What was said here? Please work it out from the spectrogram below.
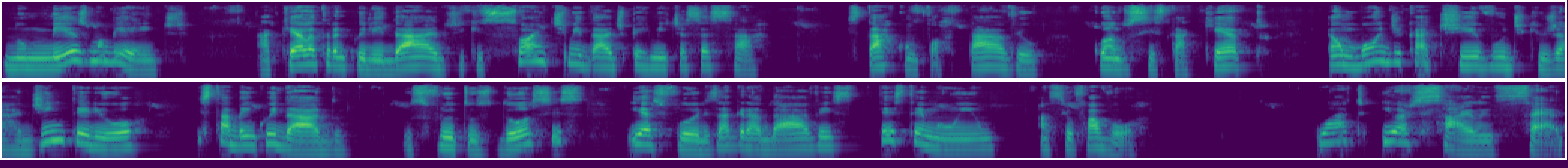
no mesmo ambiente. Aquela tranquilidade que só a intimidade permite acessar. Estar confortável quando se está quieto é um bom indicativo de que o jardim interior está bem cuidado. Os frutos doces e as flores agradáveis testemunham a seu favor. What Your Silence Said.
